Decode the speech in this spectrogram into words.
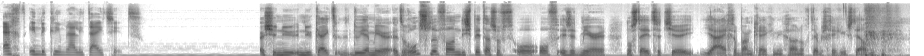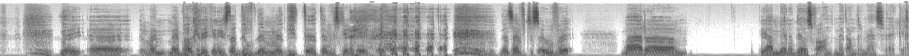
echt in de criminaliteit zit? Als je nu, nu kijkt, doe jij meer het ronselen van die spitta's of, of is het meer nog steeds dat je je eigen bankrekening gewoon nog ter beschikking stelt? Nee, eh, mijn, mijn bankrekening staat op dit moment niet eh, ter beschikking. dat is eventjes over. Maar ehm ja, merendeels gewoon met andere mensen werken. Ja,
